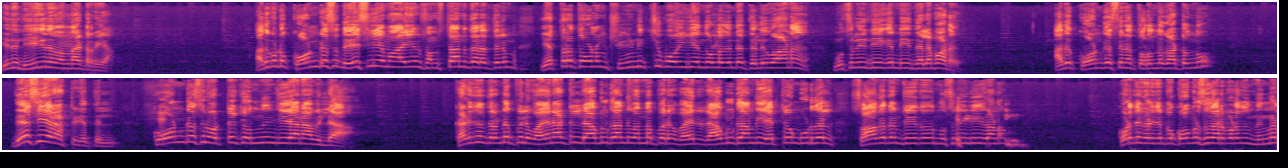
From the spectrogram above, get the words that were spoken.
ഇത് ലീഗിന് നന്നായിട്ടറിയാം. അതുകൊണ്ട് കോൺഗ്രസ് ദേശീയമായും സംസ്ഥാന തലത്തിലും എത്രത്തോളം ക്ഷീണിച്ചു പോയി എന്നുള്ളതിന്റെ തെളിവാണ് മുസ്ലിം ലീഗിന്റെ ഈ നിലപാട്. അത് കോൺഗ്രസിനെ തുറന്നു കാട്ടുന്നു. ദേശീയ രാഷ്ട്രീയത്തിൽ കോൺഗ്രസിന് ഒറ്റയ്ക്ക് ഒന്നും ചെയ്യാനാവില്ല. കഴിഞ്ഞ തെരഞ്ഞെടുപ്പിൽ വയനാട്ടിൽ രാഹുൽ ഗാന്ധി വന്നപ്പോൾ രാഹുൽ ഗാന്ധി ഏറ്റവും കൂടുതൽ സ്വാഗതം ചെയ്തത് മുസ്ലിം ലീഗാണ്. കുറച്ച് കഴിഞ്ഞപ്പോൾ കോൺഗ്രസ്സുകാർ പറഞ്ഞു നിങ്ങൾ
